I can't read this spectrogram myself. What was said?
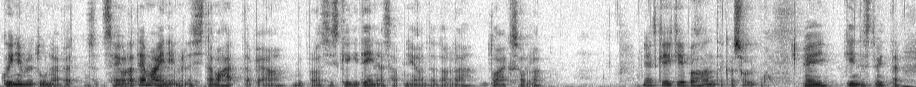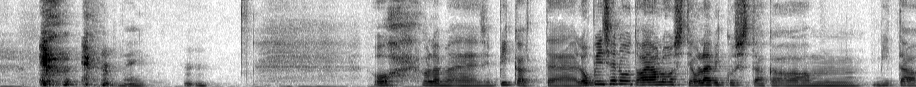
kui inimene tunneb, et see ei ole tema inimene, siis ta vahetab ja võib-olla siis keegi teine saab nii-öelda talle toeks olla. nii et keegi ei pahanda ega solvu? ei, kindlasti mitte ei mm. -mm oh, oleme siin pikalt äh, lobisenud ajaloost ja olevikust, aga mm, mida,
